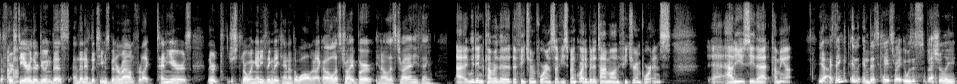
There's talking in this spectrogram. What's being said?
the 1st uh-huh. year they're doing this, and then if the team's been around for like ten years, they're just throwing anything they can at the wall. They're like, oh, let's try BERT. You know, let's try anything uh, we didn't cover the the feature importance stuff. You spent quite a bit of time on feature importance. Uh, how do you see that coming up? Yeah, I think in, in this case, right, it was especially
